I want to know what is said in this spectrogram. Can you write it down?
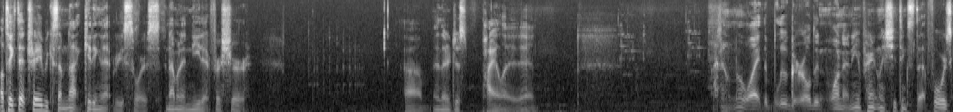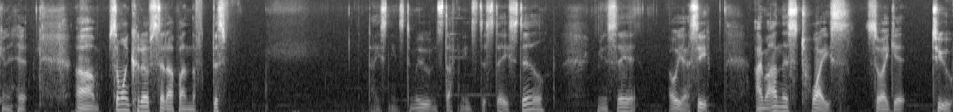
I'll take that trade because I'm not getting that resource, and I'm going to need it for sure. Um, and they're just piling it in. I don't know why the blue girl didn't want any. Apparently she thinks that forward's going to hit. Um, someone could have set up on the this needs to move and stuff needs to stay still. You mean to say it? Oh yeah, see, I'm on this twice, so I get two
